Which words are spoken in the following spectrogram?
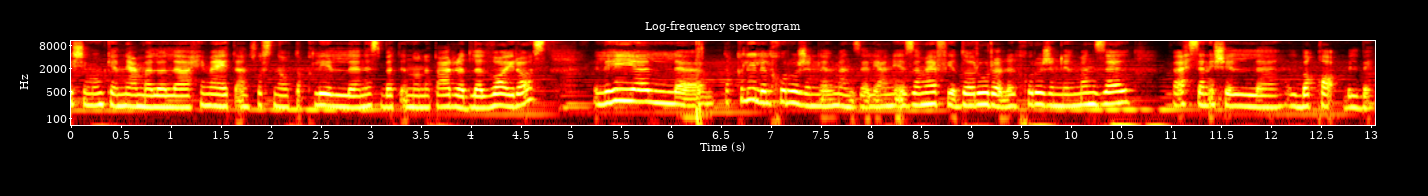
إشي ممكن نعمله لحماية أنفسنا وتقليل نسبة إنه نتعرض للفيروس اللي هي تقليل الخروج من المنزل. يعني إذا ما في ضرورة للخروج من المنزل فأحسن إشي ال- البقاء بالبيت.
